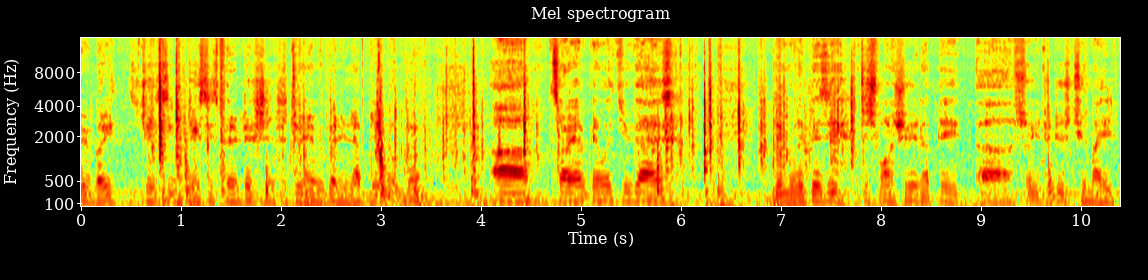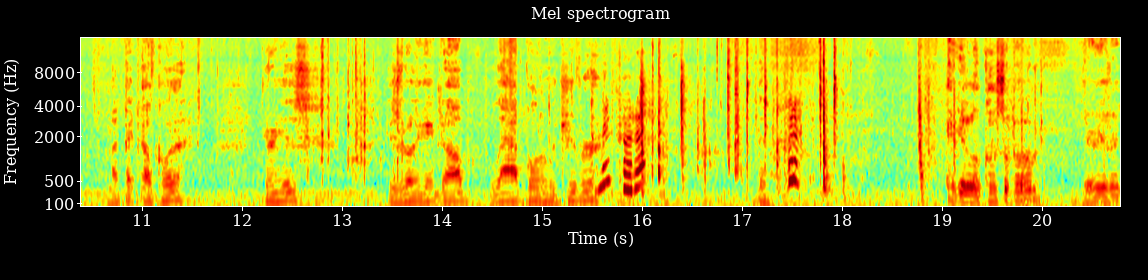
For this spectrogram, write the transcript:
everybody, it's JC with JC's Addiction. Just doing everybody an update real quick. Uh, sorry I haven't been with you guys. Been really busy. Just want to show you an update. Uh, show you introduce to my my pet Coda. Here he is. He's a really great dog, lab golden retriever. Come here, Coda. Hey, get a little close up of him. There he is right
